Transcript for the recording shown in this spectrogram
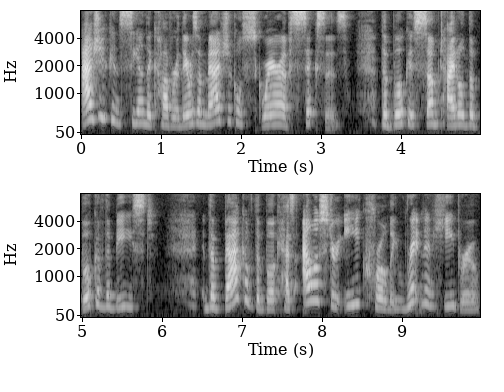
As you can see on the cover, there is a magical square of sixes. The book is subtitled The Book of the Beast. The back of the book has Aleister E. Crowley written in Hebrew,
